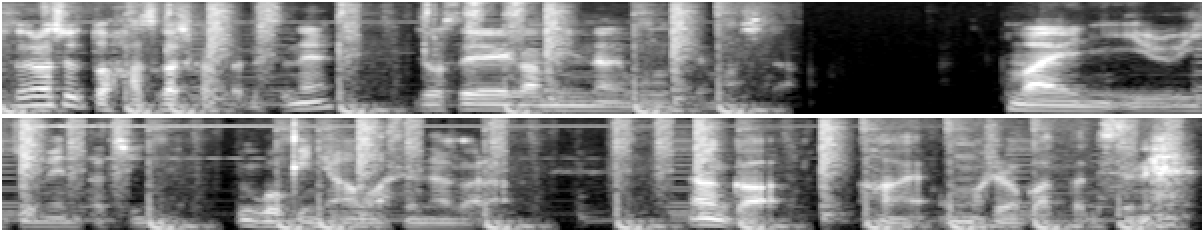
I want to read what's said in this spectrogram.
それはちょっと恥ずかしかったですね。女性がみんなで踊ってました。前にいるイケメンたちに動きに合わせながら。なんか、はい、面白かったですね。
